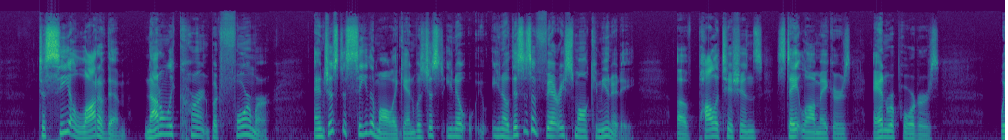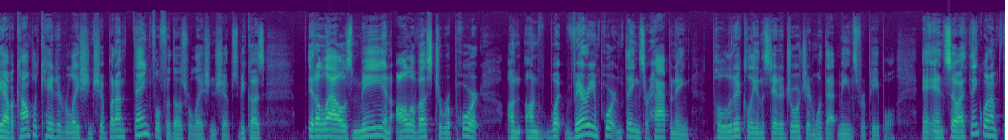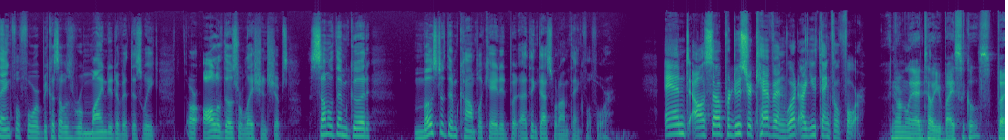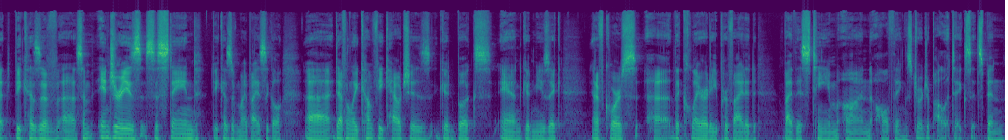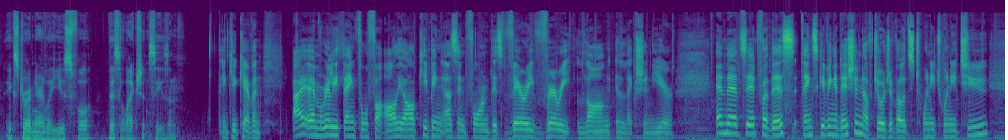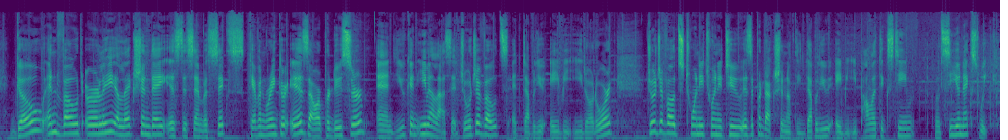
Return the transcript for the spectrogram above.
to see a lot of them, not only current but former, and just to see them all again was just you know you know this is a very small community of politicians, state lawmakers, and reporters. We have a complicated relationship, but I'm thankful for those relationships because it allows me and all of us to report on, on what very important things are happening politically in the state of Georgia and what that means for people. And, and so I think what I'm thankful for, because I was reminded of it this week, are all of those relationships. Some of them good, most of them complicated, but I think that's what I'm thankful for. And also, producer Kevin, what are you thankful for? Normally, I'd tell you bicycles, but because of uh, some injuries sustained because of my bicycle, uh, definitely comfy couches, good books, and good music. And of course, uh, the clarity provided by this team on all things Georgia politics. It's been extraordinarily useful this election season. Thank you, Kevin. I am really thankful for all y'all keeping us informed this very, very long election year. And that's it for this Thanksgiving edition of Georgia Votes 2022. Go and vote early. Election day is December 6th. Kevin Rinker is our producer, and you can email us at georgiavotes at wabe.org. Georgia Votes 2022 is a production of the WABE politics team. We'll see you next week.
